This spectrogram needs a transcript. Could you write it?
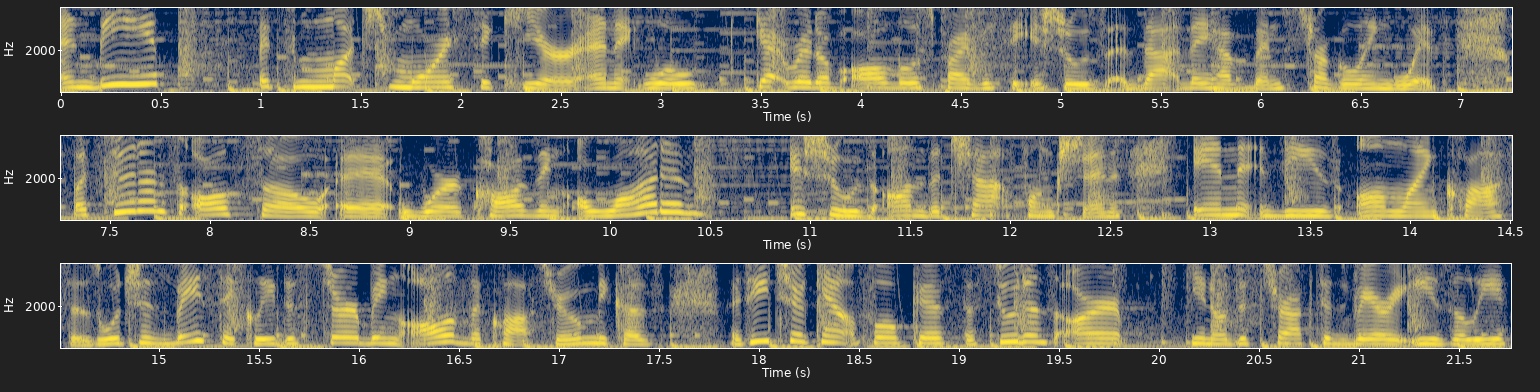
and B, it's much more secure and it will get rid of all those privacy issues that they have been struggling with. But students also uh, were causing a lot of issues on the chat function in these online classes, which is basically disturbing all of the classroom because the teacher can't focus, the students are, you know, distracted very easily.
